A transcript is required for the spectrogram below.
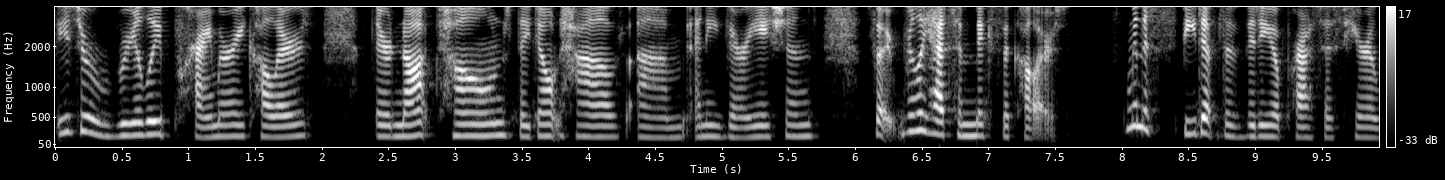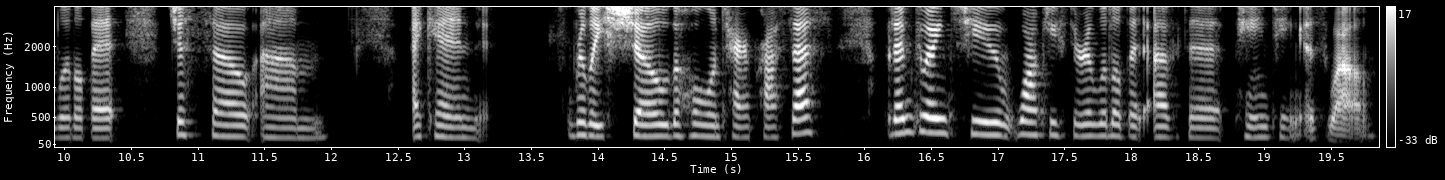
These are really primary colors. They're not toned. They don't have um, any variations. So I really had to mix the colors. I'm going to speed up the video process here a little bit just so um, I can really show the whole entire process, but I'm going to walk you through a little bit of the painting as well.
